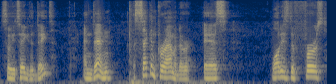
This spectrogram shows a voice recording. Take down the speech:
So you take the date and then a second parameter is what is the first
